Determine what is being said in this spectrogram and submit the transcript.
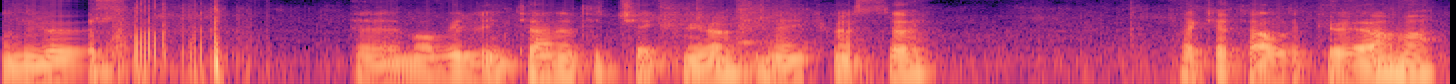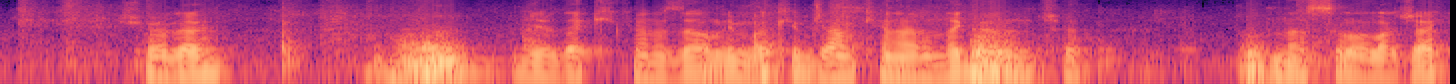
kullanıyoruz. Ee, mobil internet hiç çekmiyor ne hikmetse. Paket aldık göğe ama şöyle bir dakikanızı alayım bakayım cam kenarında görüntü nasıl olacak.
